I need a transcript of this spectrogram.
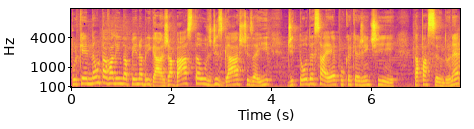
porque não tá valendo a pena brigar, já basta os desgastes aí de toda essa época que a gente tá passando, né?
